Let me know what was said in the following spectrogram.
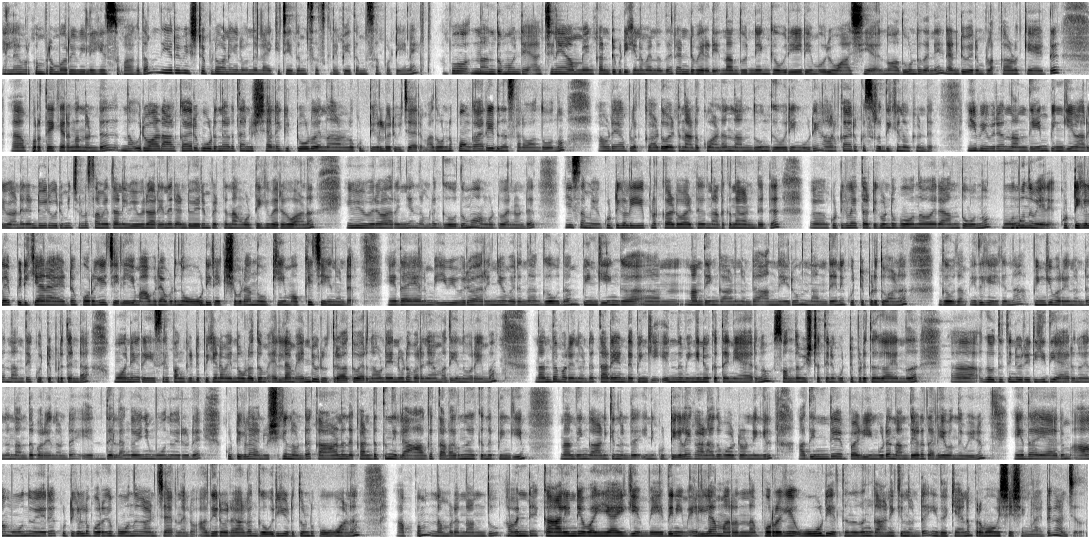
എല്ലാവർക്കും പ്രമോ റിവ്യൂയിലേക്ക് സ്വാഗതം. ഈ റിവ്യൂ ഇഷ്ടപ്പെടുവാണെങ്കിൽ ഒന്ന് ലൈക്ക് ചെയ്തും സബ്സ്ക്രൈബ് ചെയ്തും സപ്പോർട്ട് ചെയ്യണേ. അപ്പോൾ നന്ദുമോന്റെ അച്ഛനെയും അമ്മയും കണ്ടുപിടിക്കണമെന്നത് രണ്ടുപേരുടെയും നന്ദുവിന്റെയും ഗൗരിയുടെയും ഒരു വാശിയായിരുന്നു. അതുകൊണ്ട് തന്നെ രണ്ടുപേരും പ്ലക്കാർഡൊക്കെ ആയിട്ട് പുറത്തേക്ക് ഇറങ്ങുന്നുണ്ട്. ന- ഒരുപാട് ആൾക്കാർ കൂടുന്നിടത്ത് അനുഷ്ഠാലെ കിട്ടുള്ളൂ എന്നാണല്ലോ കുട്ടികളുടെ ഒരു വിചാരം. അതുകൊണ്ട് പൊങ്കാലയിടുന്ന സ്ഥലമാണെന്ന് തോന്നുന്നു. അവിടെ ആ പ്ലക്കാർഡുമായിട്ട് നടക്കുവാണ് നന്ദുവും ഗൗരിയും കൂടി. ആൾക്കാരൊക്കെ ശ്രദ്ധിക്കുന്നൊക്കെ ഉണ്ട് ഈ വിവരം നന്ദിയും പിങ്കിയും അറിയുവാണ്. രണ്ടുപേരും ഒരുമിച്ചുള്ള സമയത്താണ് ഈ വിവരം അറിയുന്നത്. രണ്ടുപേരും പെട്ടെന്ന് അങ്ങോട്ടേക്ക് വരുവാണ്. ഈ വിവരം അറിഞ്ഞ് നമ്മുടെ ഗൗതമും അങ്ങോട്ട് വരുന്നുണ്ട് ഈ സമയം കുട്ടികൾ ഈ പ്ലക്കാർഡുമായിട്ട് നടക്കുന്ന കണ്ടിട്ട് കുട്ടികളെ തട്ടിക്കൊണ്ട് പോകുന്നവരാന്ന് തോന്നുന്നു. മൂന്ന് പേരെ കുട്ടികളെ പിടിക്കാനായിട്ട് പുറകെ ചെല്ലുകയും അവരവിടുന്ന് ഓടി രക്ഷപ്പെടാൻ നോക്കുകയും ഒക്കെ ചെയ്യുന്നുണ്ട്. ഏതായാലും ഈ വിവരം അറിഞ്ഞ് വരുന്ന ഗൗതം പിങ്കിയും നന്ദയും കാണുന്നുണ്ട്. അന്നേരവും നന്ദേനെ കുറ്റപ്പെടുത്തുവാണ് ഗൗതം. ഇത് കേൾക്കുന്ന പിങ്കി പറയുന്നുണ്ട് നന്ദയെ കുറ്റപ്പെടുത്തണ്ട. മോനെ റേസിൽ പങ്കെടുപ്പിക്കണം എന്നുള്ളതും എല്ലാം എന്റെ ഒരു ഉത്തരവാദിത്വമായിരുന്നു. അതുകൊണ്ട് എന്നോട് പറഞ്ഞാൽ മതി എന്ന് പറയുമ്പം നന്ദ പറയുന്നുണ്ട് തടയണ്ട പിങ്കി എന്നും ഇങ്ങനെയൊക്കെ തന്നെയായിരുന്നു. സ്വന്തം ഇഷ്ടത്തിന് കുറ്റപ്പെടുത്തുക എന്നത് ഗൗതത്തിന്റെ ഒരു രീതിയായിരുന്നു എന്ന് നന്ദ പറയുന്നുണ്ട്. ഇതെല്ലാം കഴിഞ്ഞ് മൂന്ന് പേരുടെ കുട്ടികളെ അന്വേഷിക്കുന്നുണ്ട്. കാണുന്ന കണ്ടെത്തുന്നില്ല. ആകെ തളർന്നു നിൽക്കുന്ന പിങ്കിയും നന്ദയും കാണിക്കുന്നുണ്ട്. ഇനി കുട്ടികളെ കാണാതെ പോയിട്ടുണ്ടെങ്കിൽ അതിന്റെ പഴിയും കൂടെ നന്ദയുടെ തലയിൽ വന്ന് വീഴും. ഏതായാലും ആ മൂന്ന് പേര് കുട്ടികളുടെ പുറകെ പോകുന്ന കാണിച്ചായിരുന്നല്ലോ. അതിലൊരാൾ ഗൗരി എടുത്തുകൊണ്ട് പോവുകയാണ് അപ്പം നമ്മുടെ നന്ദു അവന്റെ കാലിന്റെ വയ്യായികയും വേദനയും എല്ലാം മറന്ന് പുറകെ ഓടിയെത്തുന്നതും കാണിക്കുന്നുണ്ട്. ഇതൊക്കെയാണ് പ്രമോ വിശേഷങ്ങളായിട്ട് കാണിച്ചത്.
